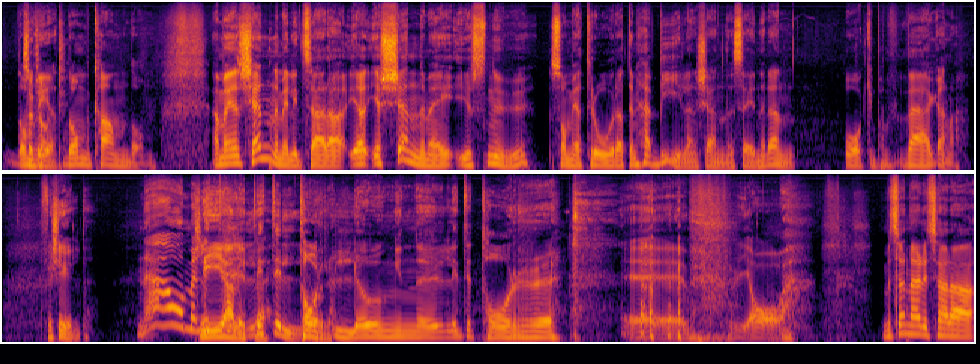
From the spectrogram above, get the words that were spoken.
De Såklart. vet, de kan de. Ja, men jag känner mig lite så här. Jag, jag känner mig just nu som jag tror att den här bilen känner sig när den åker på vägarna. Förkyld. Nå, men Klia lite, lite. lite, Torr. lugn, lite torr. eh, ja. Men sen är det så här.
